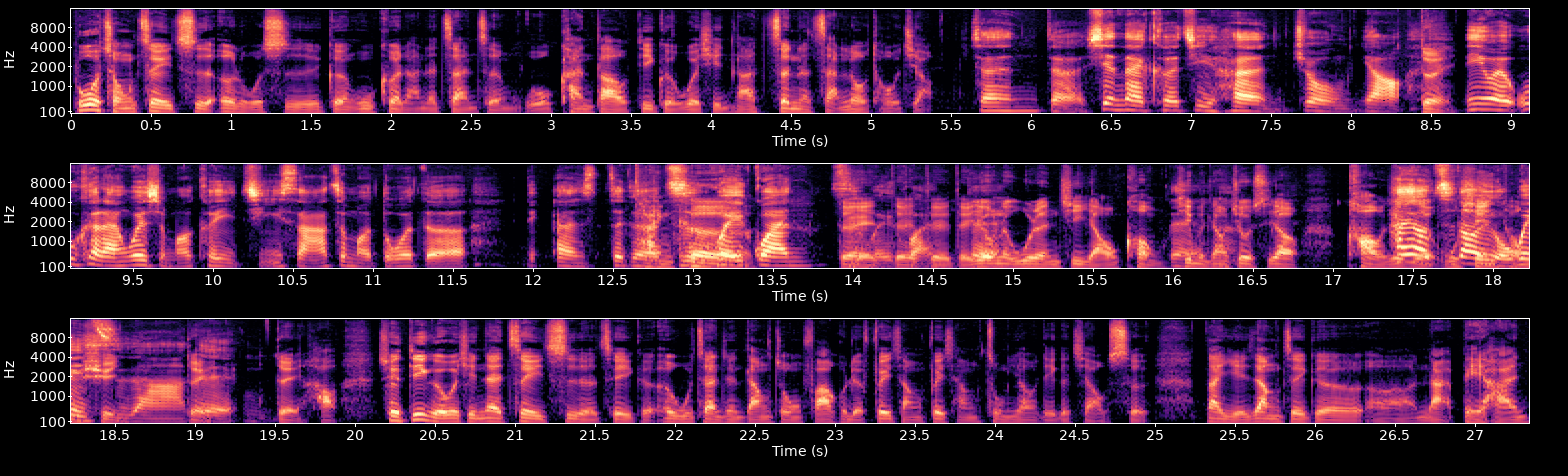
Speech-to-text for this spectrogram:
不过从这一次俄罗斯跟乌克兰的战争，我看到低轨卫星它真的崭露头角。真的，现代科技很重要。对，因为乌克兰为什么可以击杀这么多的？嗯，这个指挥官，对对对对，用的无人机遥控，基本上就是要靠这个无线通讯啊。对对，好，所以低轨卫星在这一次的这个俄乌战争当中发挥了非常非常重要的一个角色，那也让这个呃南北韩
